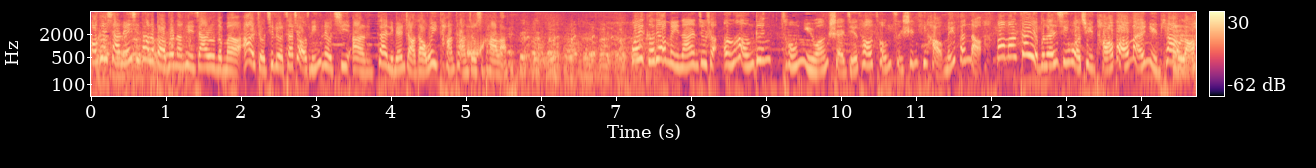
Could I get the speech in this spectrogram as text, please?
OK，想联系他的宝贝呢，可以加入的么二九七六三九零六七啊，在里面找到微糖糖就是他了。微格调美男就说嗯哼，跟从女王甩节操，从此身体好，没烦恼，妈妈再也不担心我去淘宝买女票了。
